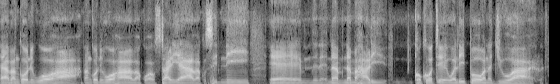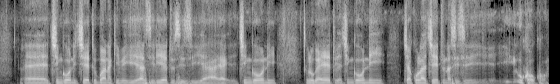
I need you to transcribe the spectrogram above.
uh, vangoni woha vangoni woha vaku australia vaku sydney eh, na, na mahali kokote walipo wanajua. Eh, chingoni chetu bwana asili yetu sisi ya, ya chingoni lugha yetu ya chingoni chakula chetu na sisi huko huko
